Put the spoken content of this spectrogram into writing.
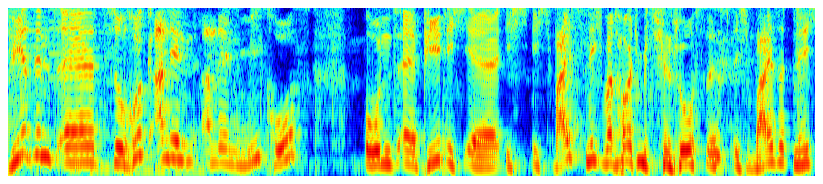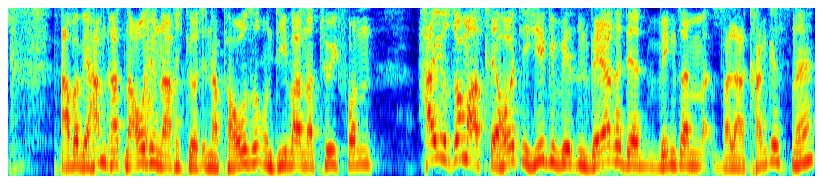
wir sind äh, zurück an den, an den Mikros. Und äh, Pete, ich, äh, ich, ich weiß nicht, was heute mit dir los ist. Ich weiß es nicht. Aber wir haben gerade eine Audionachricht gehört in der Pause und die war natürlich von Hajo Sommers, der heute hier gewesen wäre, der wegen seinem, weil er krank ist, ne?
